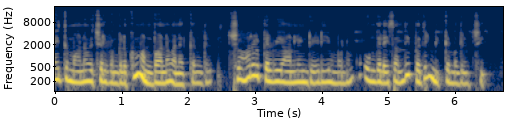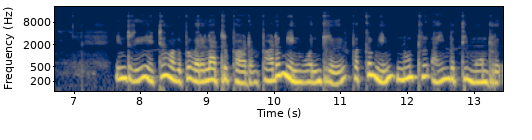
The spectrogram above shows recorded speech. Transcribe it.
அனைத்து மாணவ செல்வங்களுக்கும் அன்பான வணக்கங்கள். சாரல் கல்வி ஆன்லைன் ரேடியோ மூலம் உங்களை சந்திப்பதில் மிக்க மகிழ்ச்சி. இன்று எட்டாம் வகுப்பு வரலாற்று பாடம். பாடம் எண் ஒன்று பக்கம் எண் நூற்று ஐம்பத்தி மூன்று.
